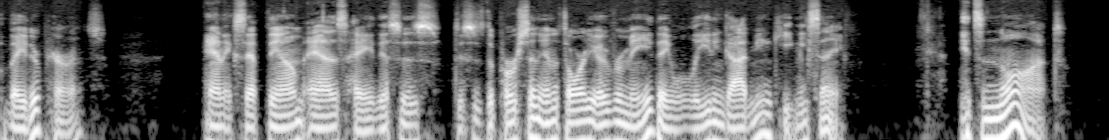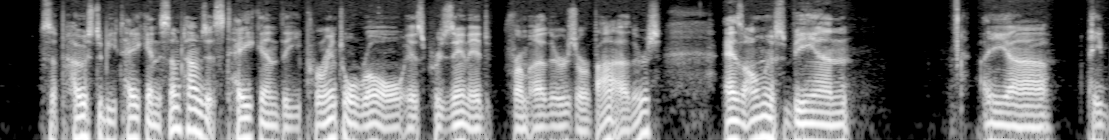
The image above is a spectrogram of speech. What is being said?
obey their parents and accept them as, hey, this is this is the person in authority over me. They will lead and guide me and keep me safe. It's not supposed to be taken. Sometimes it's taken, the parental role is presented from others or by others as almost being a, uh, a,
